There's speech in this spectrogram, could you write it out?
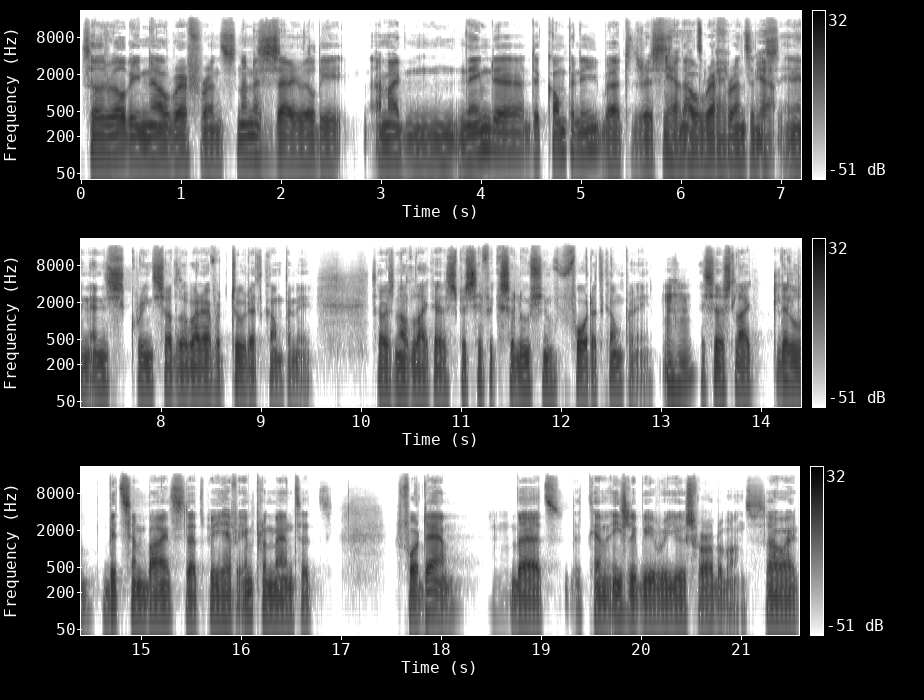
So there will be no reference, not necessarily will be. I might name the the company, but there is Yeah, no that's okay. reference in, Yeah. in, in any screenshot or whatever to that company. So it's not like a specific solution for that company. It's just like little bits and bytes that we have implemented for them, but it can easily be reused for other ones. So I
